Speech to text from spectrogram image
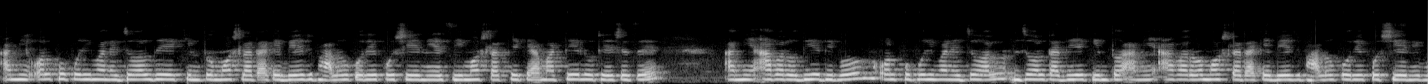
আমি অল্প পরিমাণে জল দিয়ে কিন্তু মশলাটাকে বেশ ভালো করে কষিয়ে নিয়েছি। মশলা থেকে আমার তেল উঠে এসেছে। আমি আবারও দিয়ে দিব অল্প পরিমাণে জল। জলটা দিয়ে কিন্তু আমি আবারও মশলাটাকে বেশ ভালো করে কষিয়ে নিব।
